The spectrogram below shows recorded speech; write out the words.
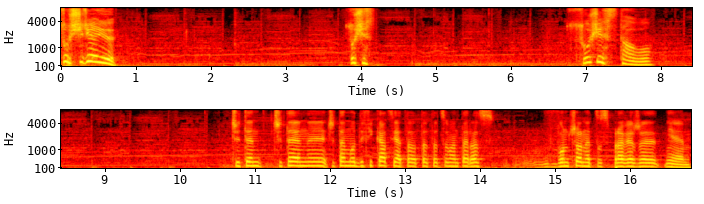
co się dzieje? Co się Co się stało? Czy ten, czy ten, y, czy ta modyfikacja, to, to, to co mam teraz włączone, to sprawia, że nie wiem,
